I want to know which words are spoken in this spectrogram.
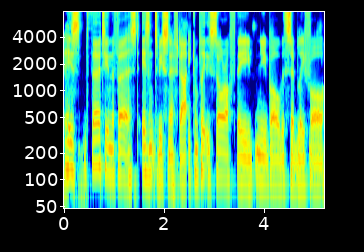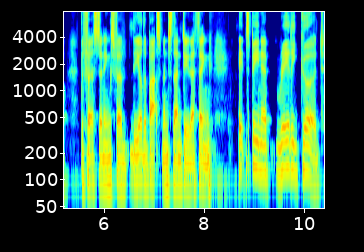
his 30 in the first isn't to be sniffed at. He completely saw off the new ball with Sibley for the first innings for the other batsmen to then do their thing. It's been a really good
